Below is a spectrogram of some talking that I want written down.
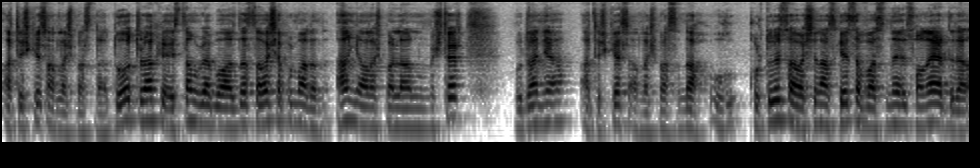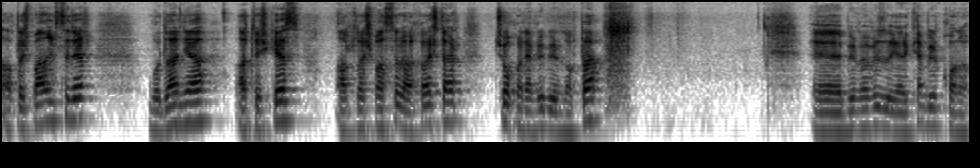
Ateşkes Anlaşması'nda. Doğu Trakya, İstanbul ve Boğaz'da savaş yapılmadan hangi anlaşmalar alınmıştır? Mudanya Ateşkes Anlaşması'nda. Kurtuluş Savaşı'nın askeri safhasını sona erdiren antlaşma hangisidir? Mudanya Ateşkes Antlaşması'dır arkadaşlar. Çok önemli bir nokta. Ee, bilmemiz gereken bir konu.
